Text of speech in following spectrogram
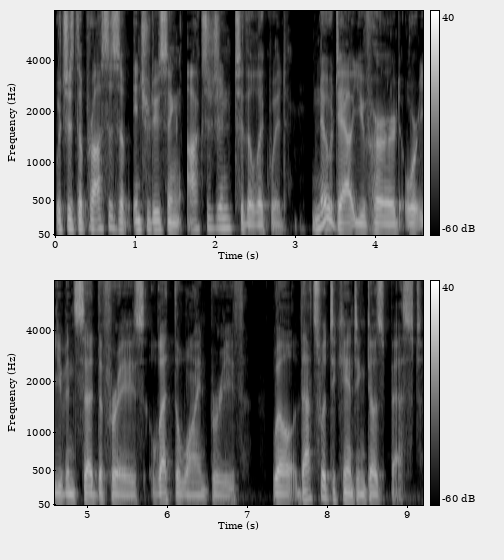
which is the process of introducing oxygen to the liquid. No doubt you've heard or even said the phrase, let the wine breathe. Well, that's what decanting does best,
